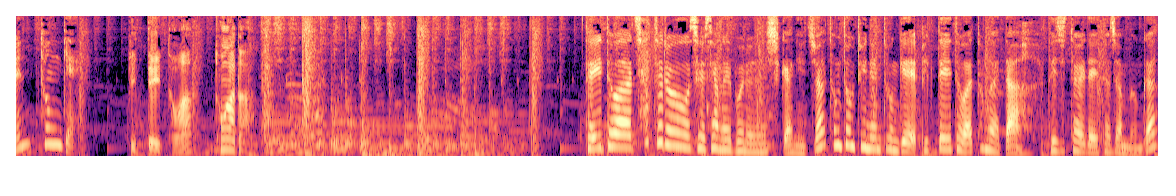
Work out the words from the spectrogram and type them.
튀는 통계. 빅데이터와 통하다. 데이터와 차트로 세상을 보는 시간이죠. 통통 튀는 통계 빅데이터와 통하다. 디지털 데이터 전문가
